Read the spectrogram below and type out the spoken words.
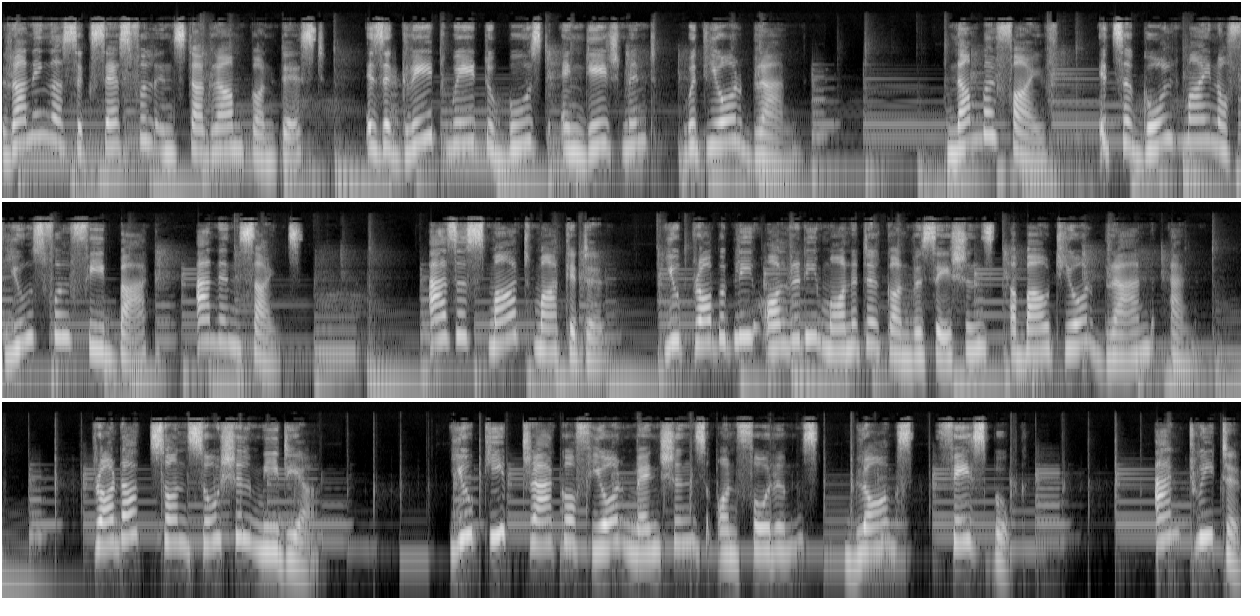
running a successful Instagram contest is a great way to boost engagement with your brand. Number 5. It's a goldmine of useful feedback and insights. As a smart marketer, you probably already monitor conversations about your brand and products on social media. You keep track of your mentions on forums, blogs, Facebook, and Twitter.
